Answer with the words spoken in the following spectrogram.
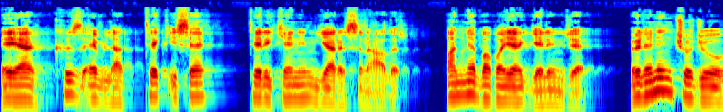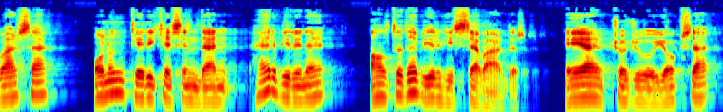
Eğer kız evlat tek ise terikenin yarısını alır. Anne babaya gelince ölenin çocuğu varsa onun terikesinden her birine altıda bir hisse vardır. Eğer çocuğu yoksa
